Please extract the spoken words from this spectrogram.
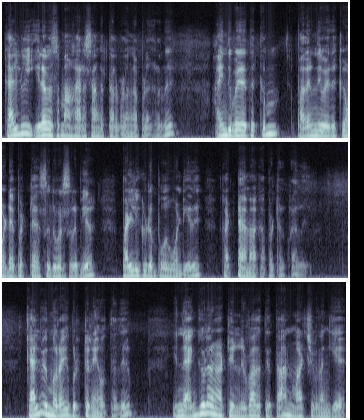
கல்வி இலவசமாக அரசாங்கத்தால் வழங்கப்படுகிறது. ஐந்து வயதுக்கும் பதினைந்து வயதுக்கும் இடைப்பட்ட சிறுவர் சிறுமியர் பள்ளிக்கூடம் போக வேண்டியது கட்டாயமாக்கப்பட்டிருக்கிறது. கல்வி முறை பிரிட்டனை ஒத்தது. இந்த அங்குலா நாட்டின் நிர்வாகத்தை தான் மாற்றி வழங்கிய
